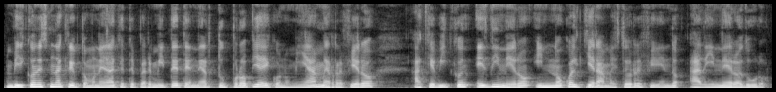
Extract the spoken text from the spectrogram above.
Bitcoin es una criptomoneda que te permite tener tu propia economía, me refiero a que Bitcoin es dinero y no cualquiera, me estoy refiriendo a dinero duro.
